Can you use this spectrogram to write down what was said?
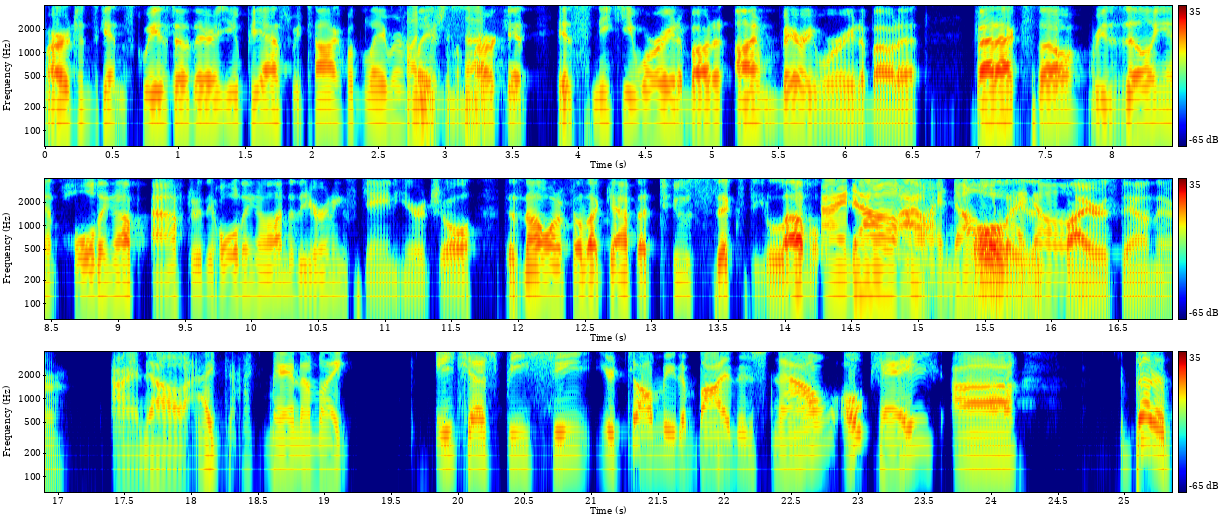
Margins getting squeezed over there at UPS. We talked about the labor inflation. The 100%. market is sneaky worried about it. I'm very worried about it. FedEx, though, resilient, holding up after the holding on to the earnings gain here, Joel. Does not want to fill that gap, that 260 level. I know. I, I know. Holy, I there's know. buyers down there. I know. I I- man, I'm like HSBC. You're telling me to buy this now? Okay. Uh, better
